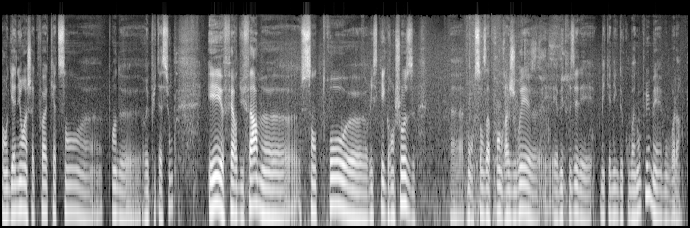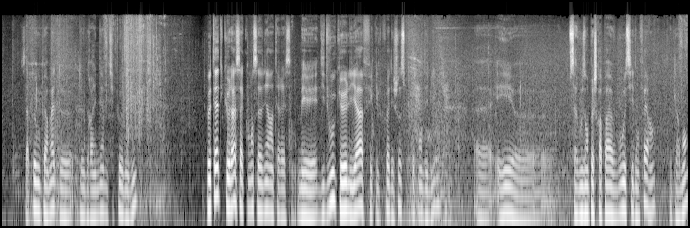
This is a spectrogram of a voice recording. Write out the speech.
en gagnant à chaque fois 400 euh, points de réputation et faire du farm euh, sans trop risquer grand chose. bon, sans apprendre à jouer et à maîtriser les mécaniques de combat non plus, mais bon voilà. Ça peut vous permettre de, de grinder un petit peu au début. Peut-être que là ça commence à devenir intéressant. Mais dites-vous que l'IA fait quelquefois des choses complètement débiles. Euh, et euh, ça vous empêchera pas vous aussi d'en faire, hein, très clairement.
